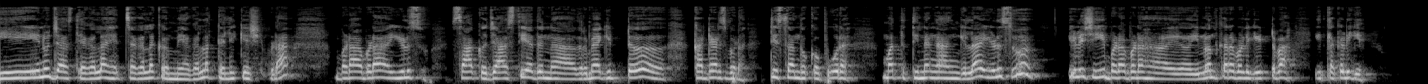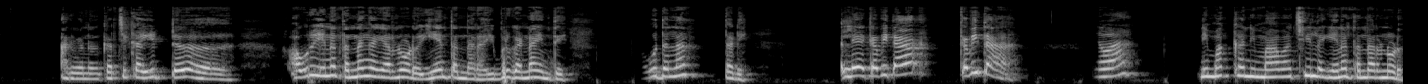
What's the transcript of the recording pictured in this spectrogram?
ಏನು ಜಾಸ್ತಿ ಆಗಲ್ಲ, ಹೆಚ್ಚಾಗಲ್ಲ, ಕಮ್ಮಿ ಆಗಲ್ಲ, ತಲೆ ಕೆಡಿಸ್ಬೇಡ ಬಡ. ಬಡ ಇಳಿಸು. ಸಾಕು, ಜಾಸ್ತಿ ಅದನ್ನ ಅದ್ರ ಮ್ಯಾಗ ಇಟ್ಟು ಕಡ್ಡಾಡಿಸ್ಬೇಡ ಟಿಸ್ ಅಂದಕ್ಕ ಪೂರ. ಮತ್ತೆ ತಿನ್ನಂಗ ಹಂಗಿಲ್ಲ ಇಳಿಸು. ಇಳಿಸಿ, ಬಡ ಬಡ, ಇನ್ನೊಂದು ಕರ ಬಳಿಗೆ ಇಟ್ಟು ಬಾ, ಇತ್ತ ಕಡೆಗೆ. ಅದು ಒಂದೊಂದು ಕರ್ಚಿಕಾಯಿ ಇಟ್ಟು, ಅವರು ಏನೋ ತಂದಂಗ ಯಾರು ನೋಡು. ಏನು ತಂದಾರ? ಇಬ್ರು ಗಂಡ ಎಂತಿ ಹೌದಲ್ಲ? ತಡಿ. ಲೇ, ಕವಿತಾ ಕವಿತಾ. ಯವ್ವ? ನಿಮ್ಮ ಅಕ್ಕ ನಿಮ್ಮ ಮಾವ ಚೀಲಾಗ ಏನ ತಂದಾರ ನೋಡು.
